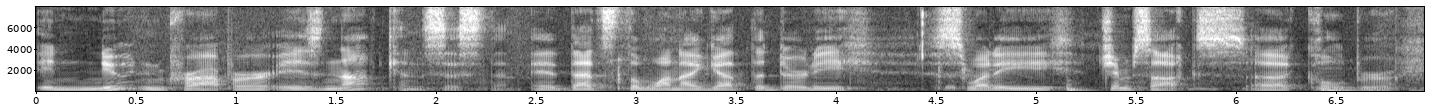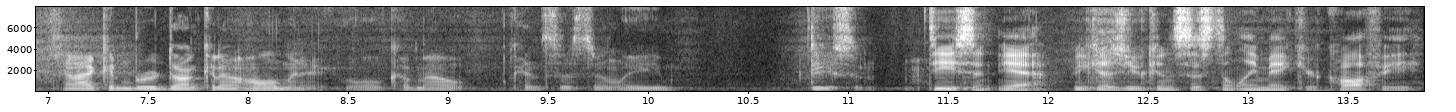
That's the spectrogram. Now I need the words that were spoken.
in Newton proper is not consistent. It, that's the one I got the dirty, sweaty gym socks uh, cold brew. And I can brew Dunkin' at home, and it will come out consistently decent. Decent, yeah, because you consistently make your coffee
